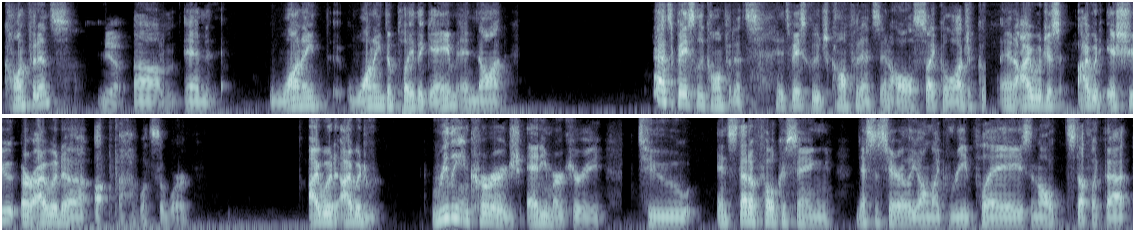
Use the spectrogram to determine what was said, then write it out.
confidence Yep. um, and wanting wanting to play the game and not. That's basically confidence. It's basically just confidence and all psychological. And I would just I would issue or I would uh, uh what's the word? I would I would really encourage Eddie Mercury to instead of focusing necessarily on like replays and all stuff like that,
